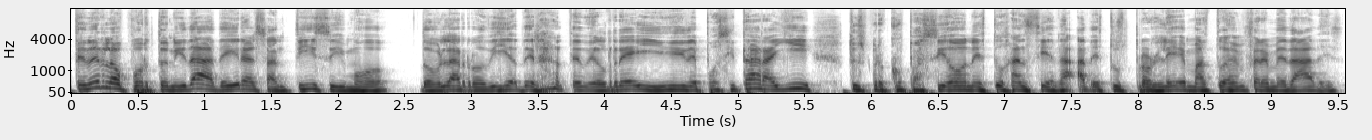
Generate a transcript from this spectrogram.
Tener la oportunidad de ir al Santísimo, doblar rodillas delante del Rey y depositar allí tus preocupaciones, tus ansiedades, tus problemas, tus enfermedades.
